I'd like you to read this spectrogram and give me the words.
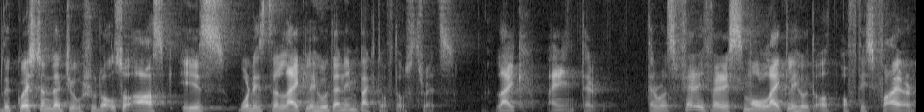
the question that you should also ask is what is the likelihood and impact of those threats? Like, I mean, there, there was very, very small likelihood of, of this fire.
